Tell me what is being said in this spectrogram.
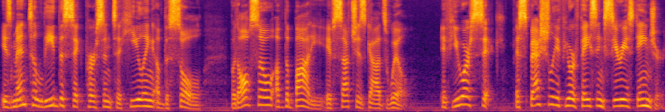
is meant to lead the sick person to healing of the soul, but also of the body if such is God's will. If you are sick, especially if you are facing serious danger,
